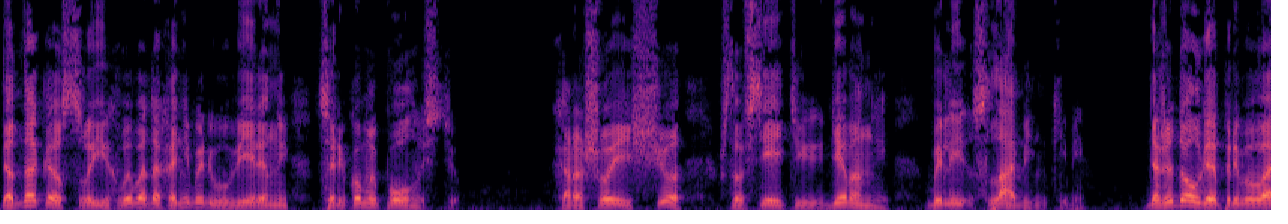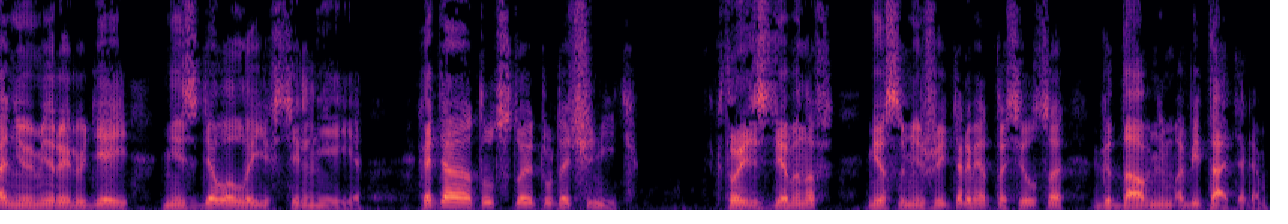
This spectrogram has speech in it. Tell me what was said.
однако в своих выводах они были уверены целиком и полностью. Хорошо еще, что все эти демоны были слабенькими. Даже долгое пребывание в мире людей не сделало их сильнее. Хотя тут стоит уточнить, кто из демонов местными жителями относился к давним обитателям.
